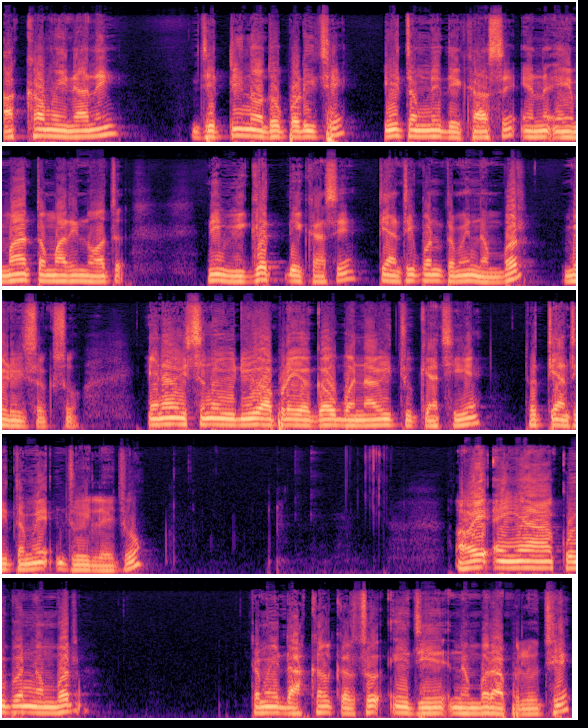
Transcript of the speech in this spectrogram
આખા મહિનાની જેટલી નોંધો પડી છે એ તમને દેખાશે અને એમાં તમારી નોંધની વિગત દેખાશે. ત્યાંથી પણ તમે નંબર મેળવી શકશો. એના વિશેનો વીડિયો આપણે અગાઉ બનાવી ચૂક્યા છીએ, તો ત્યાંથી તમે જોઈ લેજો. હવે અહીંયા કોઈ પણ નંબર તમે દાખલ કરશો, એ જે નંબર આપેલો છે,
